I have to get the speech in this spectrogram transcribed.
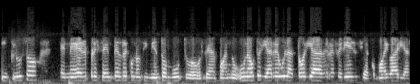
incluso tener presente el reconocimiento mutuo, o sea, cuando una autoridad regulatoria de referencia, como hay varias,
